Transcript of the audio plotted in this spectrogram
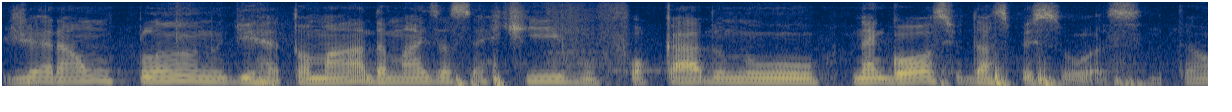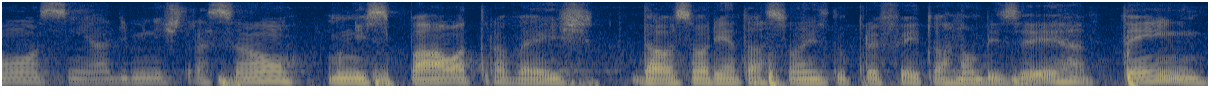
gerar um plano de retomada mais assertivo, focado no negócio das pessoas. Então, assim, a administração municipal, através das orientações do prefeito Arnon Bezerra, tem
